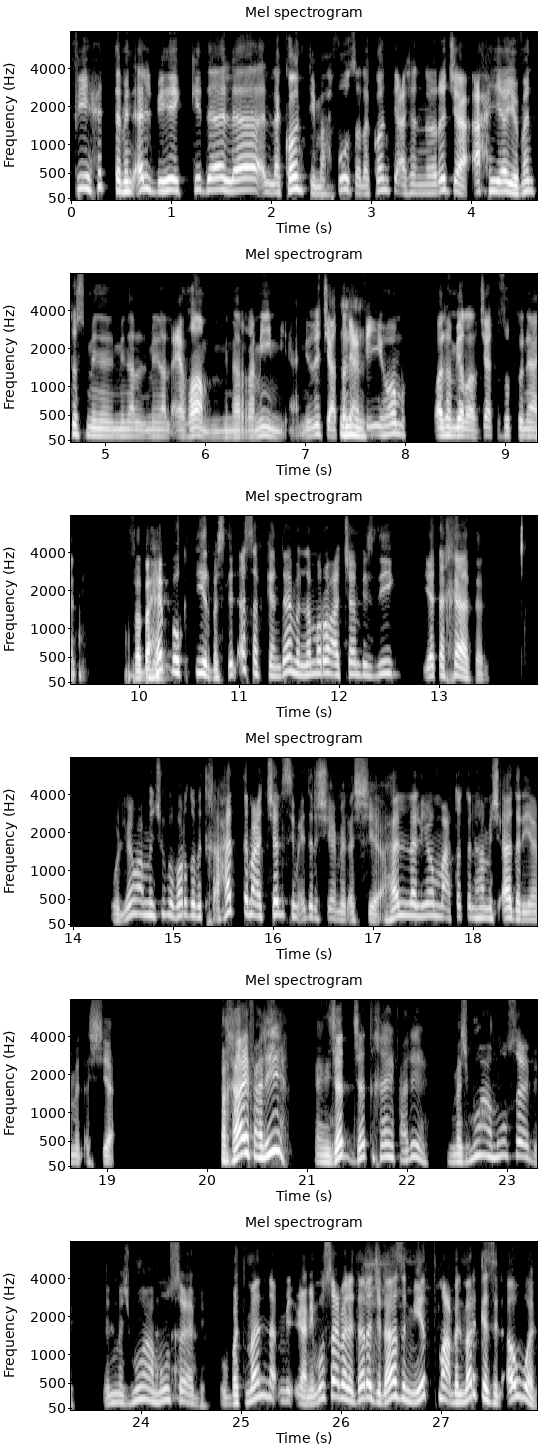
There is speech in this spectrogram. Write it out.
في حتة من قلبي هيك كده ل... لكونتي محفوظة لكونتي عشان رجع أحيا يوفنتوس من من من العظام من الرميم يعني. رجع طلع فيهم وقال لهم يلا رجعتوا صرتوا نادي. فبحبه كثير بس للأسف كان دائما لما يروح على ال Champions League يتخاذل. واليوم عم نشوفه برضه بتخ... حتى مع تشيلسي ما قدرش يعمل أشياء. هلأ اليوم مع توتنهام مش قادر يعمل أشياء. فخايف عليه يعني جد جد خايف عليه. المجموعة مو صعبة. المجموعة مو صعبة وبتمنى يعني مو صعبة لدرجة لازم يطمع بالمركز الأول.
